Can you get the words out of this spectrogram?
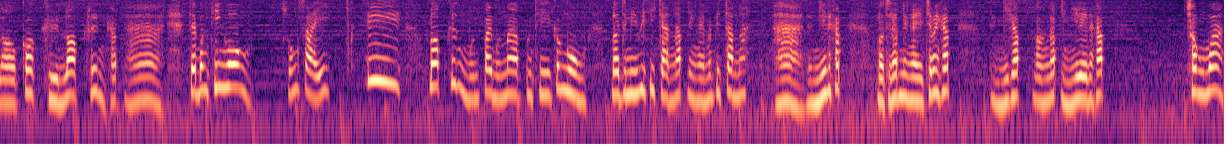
เราก็คืนรอบครึ่งครับอ่าแต่บางทีงงสงสัยเอ๊รอบครึ่งหมุนไปหมุนมาบางทีก็งง เราจะมีวิธีการนับยังไงไหมพี่ตั้มนะอ่าอย่างนี้นะครับเราจะนับยังไงใช่ไหมครับ อย่างนี้ครับลองนับอย่างนี้เลยนะครับ ช่องว่าง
